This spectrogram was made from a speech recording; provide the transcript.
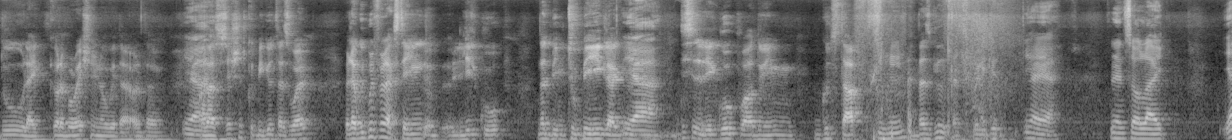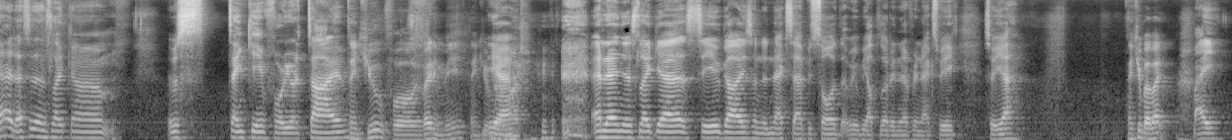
do like collaboration. You know, with the other Yeah. other associations could be good as well. But like we prefer like staying a, a little group, not being too big. Like Yeah. this is a little group who are doing good stuff, Mm-hmm. and that's good. That's really good. Yeah, yeah. Then so like, yeah, that's it. It's like um, it was thank you for your time. Thank you for inviting me. Thank you Yeah. very much. and then just like yeah, see you guys on the next episode that will be uploaded every next week. So yeah, Thank you. Bye bye. bye.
